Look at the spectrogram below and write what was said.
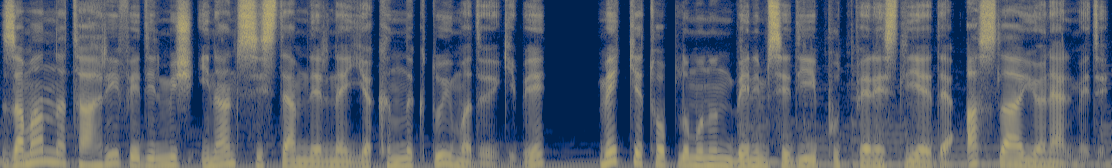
zamanla tahrif edilmiş inanç sistemlerine yakınlık duymadığı gibi Mekke toplumunun benimsediği putperestliğe de asla yönelmedi.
